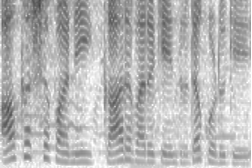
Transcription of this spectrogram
ಆಕಾಶವಾಣಿ ಕಾರವಾರ ಕೇಂದ್ರದ ಕೊಡುಗೆ.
